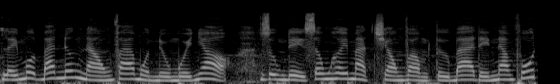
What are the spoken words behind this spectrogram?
Lấy một bát nước nóng pha một nửa muối nhỏ, dùng để xông hơi mặt trong vòng từ 3 đến 5 phút.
